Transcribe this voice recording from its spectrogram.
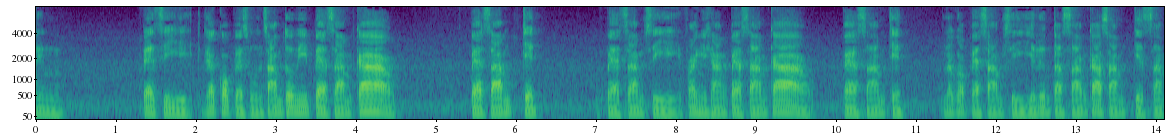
1 แปดสี่แล้วก็แปดศูนย์สามตัวมีแปดสามเก้าแปดสามเจ็ดแปดสามสี่ฟังอีกครั้งแปดสามเก้าแปดสามเจ็ดแล้วก็แปดสามสี่อย่าลืมตัดสามเก้าสามเจ็ดสาม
